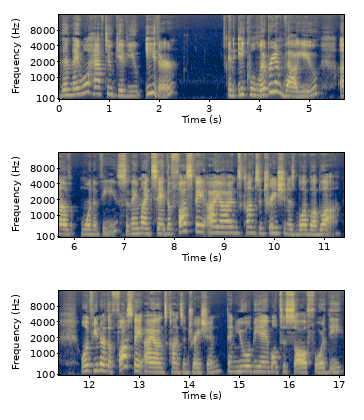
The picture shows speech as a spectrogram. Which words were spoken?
then they will have to give you either an equilibrium value of one of these. So they might say the phosphate ion's concentration is blah, blah, blah. Well, if you know the phosphate ion's concentration, then you will be able to solve for the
